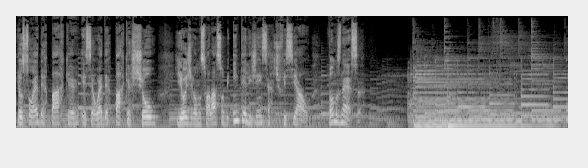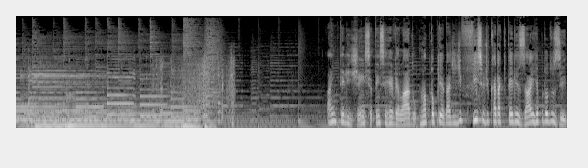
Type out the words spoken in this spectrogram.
Eu sou Eder Parker, esse é o Eder Parker Show e hoje vamos falar sobre inteligência artificial. Vamos nessa! A inteligência tem se revelado uma propriedade difícil de caracterizar e reproduzir.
